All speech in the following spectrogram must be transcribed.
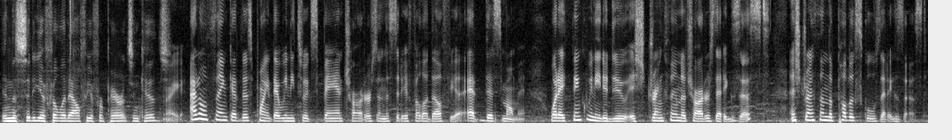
in the city of Philadelphia for parents and kids? Right. I don't think at this point that we need to expand charters in the city of Philadelphia at this moment. What I think we need to do is strengthen the charters that exist and strengthen the public schools that exist.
